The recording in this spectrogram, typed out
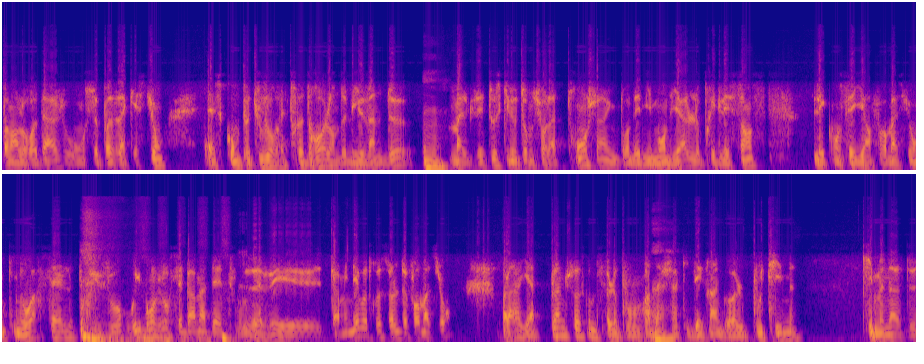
pendant le rodage où on se pose la question est-ce qu'on peut toujours être drôle en 2022 Mhm. malgré tout ce qui nous tombe sur la tronche, hein, une pandémie mondiale, le prix de l'essence, les conseillers en formation qui nous harcèlent tous les jours. Oui, bonjour, c'est Bernadette. Vous avez terminé votre solde de formation? Voilà, il y a plein de choses comme ça. Le pouvoir d'achat qui dégringole, Poutine qui menace de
